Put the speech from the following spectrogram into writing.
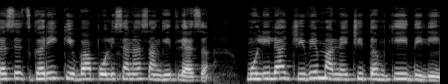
तसेच घरी किंवा पोलिसांना सांगितल्यास मुलीला जीवे मारण्याची धमकीही दिली.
